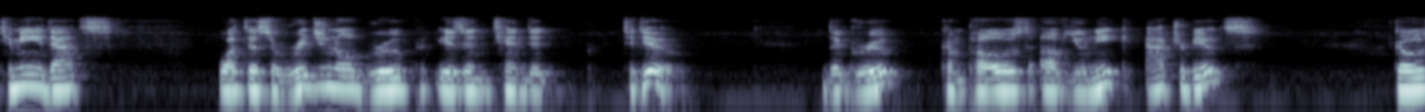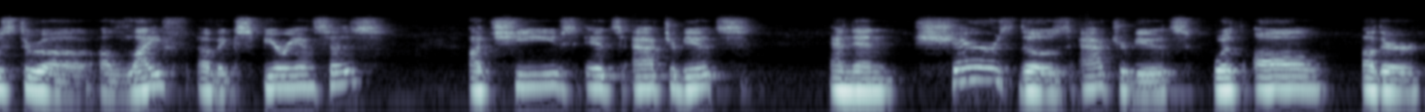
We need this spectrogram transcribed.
To me, that's what this original group is intended to do. The group composed of unique attributes, goes through a, a life of experiences, achieves its attributes, and then shares those attributes with all other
